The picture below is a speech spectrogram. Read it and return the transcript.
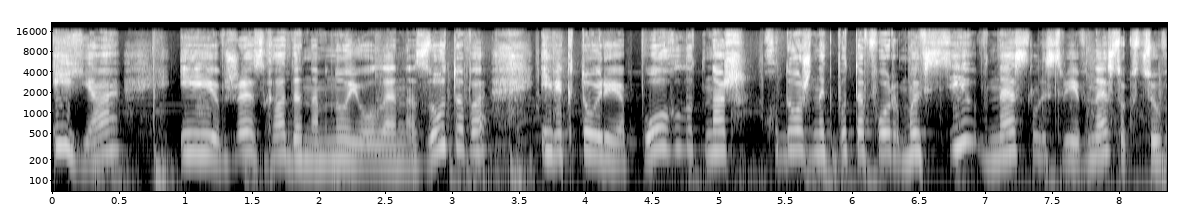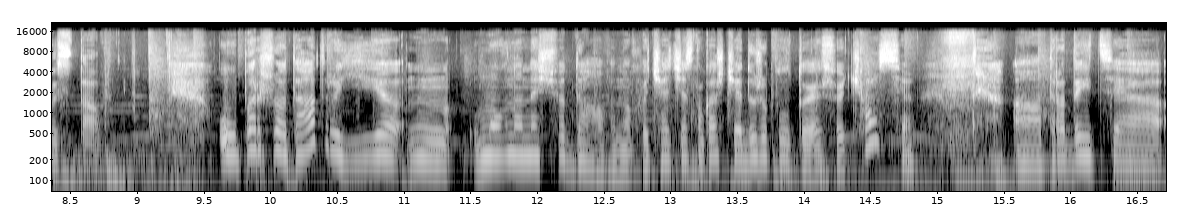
і я, і вже згадана мною Олена Зотова, і Вікторія Поглот, наш художник бутафор. Ми всі внесли свій внесок в цю виставу. У першого театру є умовно нещодавно, хоча, чесно кажучи, я дуже плутаюся у часі. Традиція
